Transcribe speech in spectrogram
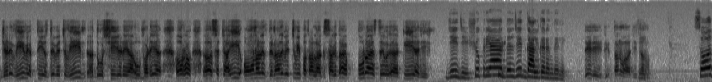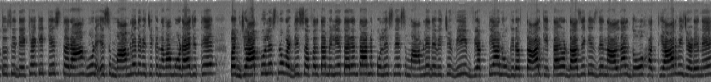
ਜਿਹੜੇ 20 ਵਿਅਕਤੀ ਇਸ ਦੇ ਵਿੱਚ 20 ਦੋਸ਼ੀ ਜਿਹੜੇ ਆ ਉਹ ਫੜੇ ਆ। ਔਰ ਸੱਚਾਈ ਆਉਣ ਵਾਲੇ ਦਿਨਾਂ ਦੇ ਵਿੱਚ ਵੀ ਪਤਾ ਲੱਗ ਸਕਦਾ ਹੈ। ਪੂਰਾ ਇਸ ਤੇ ਕੀ ਹੈ ਜੀ? ਜੀ ਜੀ। ਸ਼ੁਕਰੀਆ ਦਿਲਜੀਤ ਗੱਲ ਕਰਨ ਦੇ ਲਈ। ਜੀ ਜੀ ਜੀ। ਧੰਨਵਾਦ ਜੀ। ਧੰਨਵਾਦ। ਸੋ ਤੁਸੀਂ ਦੇਖਿਆ ਕਿ ਕਿਸ ਤਰ੍ਹਾਂ ਹੁਣ ਇਸ ਮਾਮਲੇ ਦੇ ਵਿੱਚ ਇੱਕ ਨਵਾਂ ਮੋੜ ਆਇਆ ਜਿੱਥੇ ਪੰਜਾਬ ਪੁਲਿਸ ਨੂੰ ਵੱਡੀ ਸਫਲਤਾ ਮਿਲੀ ਹੈ। ਤਰਨਤਾਰਨ ਪੁਲਿਸ ਨੇ ਇਸ ਮਾਮਲੇ ਦੇ ਵਿੱਚ 20 ਵਿਅਕਤੀਆਂ ਨੂੰ ਗ੍ਰਿਫਤਾਰ ਕੀਤਾ ਹੈ ਔਰ ਦੱਸਦੇ ਕਿ ਇਸ ਦੇ ਨਾਲ ਨਾਲ ਦੋ ਹਥਿਆਰ ਵੀ ਜਿਹੜੇ ਨੇ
